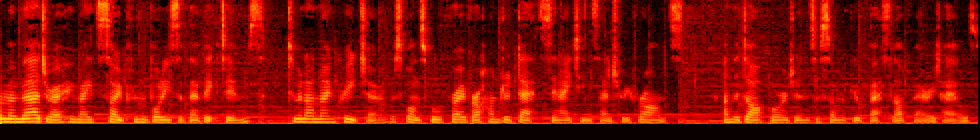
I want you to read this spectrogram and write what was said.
From a murderer who made soap from the bodies of their victims, to an unknown creature responsible for over 100 deaths in 18th century France, and the dark origins of some of your best loved fairy tales.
